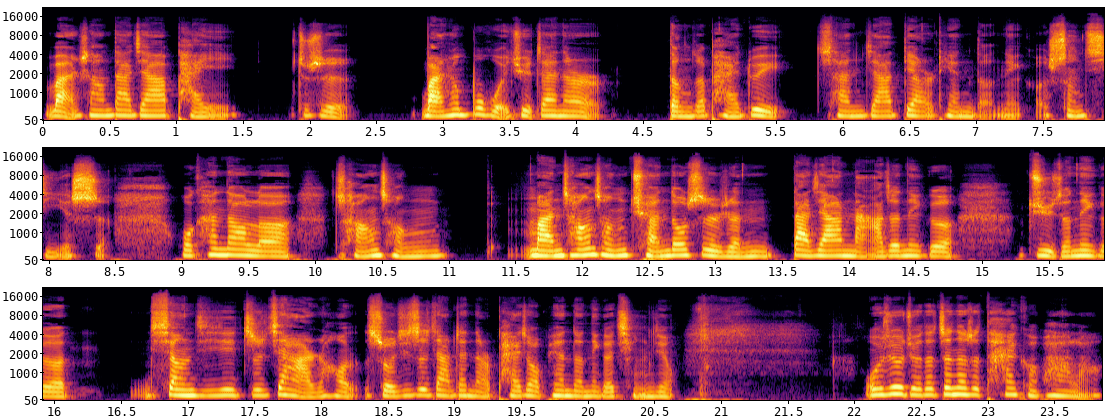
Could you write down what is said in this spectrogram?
晚上大家排，就是晚上不回去，在那儿等着排队参加第二天的那个升旗仪式。我看到了长城，满长城全都是人，大家拿着那个，举着那个。相机支架，然后手机支架在哪儿拍照片的那个情景，我就觉得真的是太可怕了。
